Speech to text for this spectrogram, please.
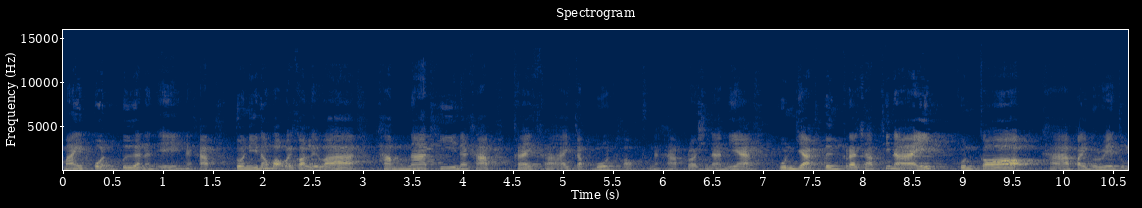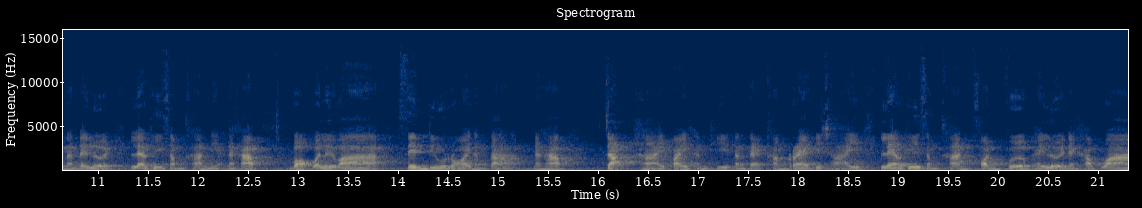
ไม่ปนเปื้อนนั่นเองนะครับ ตัวนี้ต้องบอกไว้ก่อนเลยว่าทำหน้าที่นะครับคล้ายๆกับโบท็อกซ์นะครับ เพราะฉะนั้นเนี่ยคุณอยากตึงกระชับที่ไหน คุณก็ทาไปบริเวณตรงนั้นได้เลย แล้วที่สำคัญเนี่ยนะครับบอกไว้เลยว่าเส้นริ้วรอยต่างๆนะครับ จะหายไปทันทีตั้งแต่ครั้งแรกที่ใช้ แล้วที่สำคัญคอนเฟิร์มให้เลยนะครับว่า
